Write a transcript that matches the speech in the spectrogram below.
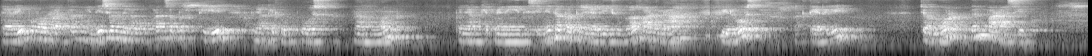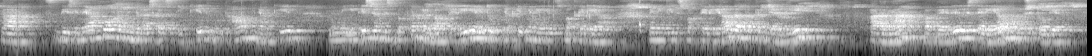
dari pengobatan medis yang dilakukan seperti penyakit lupus. Namun, penyakit meningitis ini dapat terjadi juga karena virus, bakteri, jamur, dan parasit. Nah, di sini aku akan menjelaskan sedikit tentang penyakit meningitis yang disebabkan oleh bakteri, yaitu penyakit meningitis bakterial. Meningitis bakterial dapat terjadi karena bakteri Listeria monocytogen.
